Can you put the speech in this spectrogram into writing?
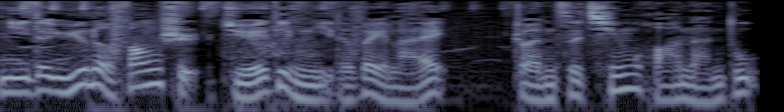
你的娱乐方式决定你的未来。转自清华南都。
